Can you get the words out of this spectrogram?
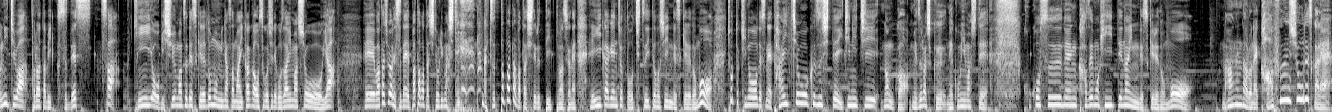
こんにちは、トラタビックスです。さあ、金曜日週末ですけれども、皆様いかがお過ごしでございましょうや。えー私はですね、バタバタしておりまして、なんかずっとバタバタしてるって言ってますよね。えーいい加減ちょっと落ち着いてほしいんですけれども、ちょっと昨日ですね、体調を崩して一日なんか珍しく寝込みまして、ここ数年風邪もひいてないんですけれども、なんだろうね、花粉症ですかね。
